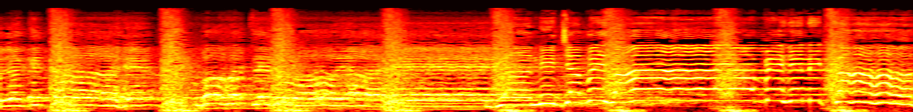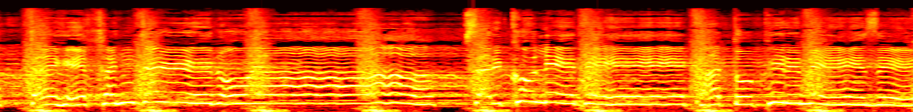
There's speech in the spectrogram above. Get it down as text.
لگتا ہے، بہت رویا ہے۔ دھیان جب لایا، بہن کا کہے خنجر رویا۔ سر کھولے دیکھا تو پھر نیزے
